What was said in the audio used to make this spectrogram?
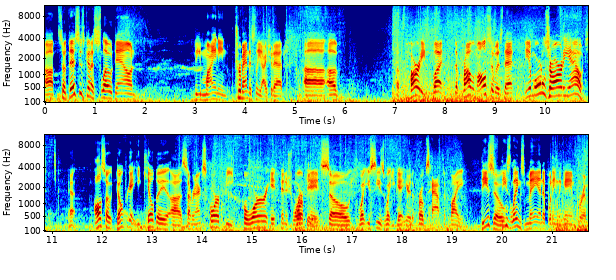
Uh, so this is going to slow down the mining tremendously, I should add, uh, of of Parting's. But the problem also is that the Immortals are already out. Yeah. Also, don't forget, he killed the uh, Cybernetics Core before it finished Warp, Gate. So what you see is what you get here. The probes have to fight. These So- these Lings may end up winning the game for him.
